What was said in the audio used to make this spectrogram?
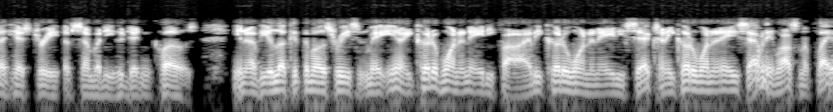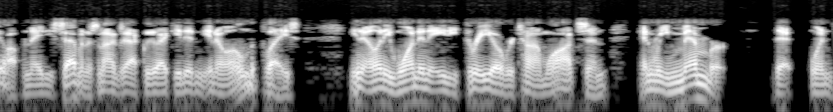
a history of somebody who didn't close. You know, if you look at the most recent, you know, he could have won in 85, he could have won in 86, and he could have won in 87. He lost in the playoff in 87. It's not exactly like he didn't, you know, own the place, you know, and he won in 83 over Tom Watson. And remember, that when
